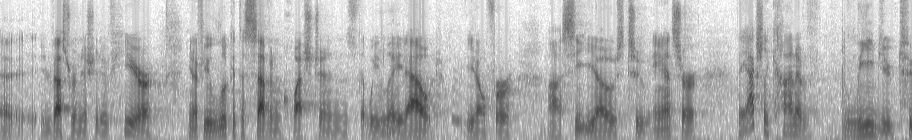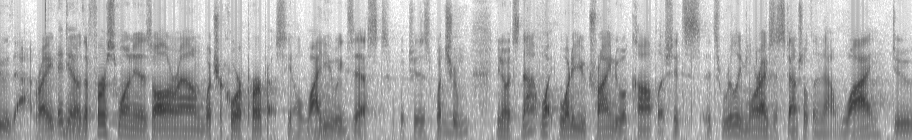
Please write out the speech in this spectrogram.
uh, investor initiative here, you know, if you look at the seven questions that we laid out, you know, for uh, CEOs to answer, they actually kind of lead you to that, right? They You know, do. the first one is all around what's your core purpose? You know, why do you exist? Which is what's your, mm-hmm. you know, it's not what what are you trying to accomplish? It's it's really more existential than that. Why do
